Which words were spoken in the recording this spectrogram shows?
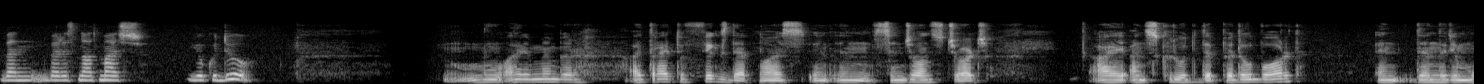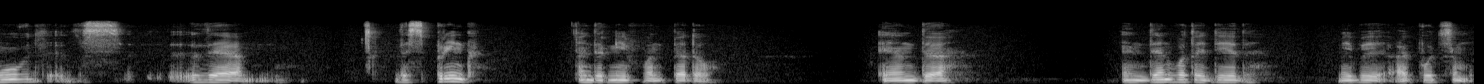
then there is not much you could do. Mm, I remember I tried to fix that noise in, in St. John's Church. I unscrewed the pedal board and then removed the the spring underneath one pedal and uh, and then what I did maybe I put some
